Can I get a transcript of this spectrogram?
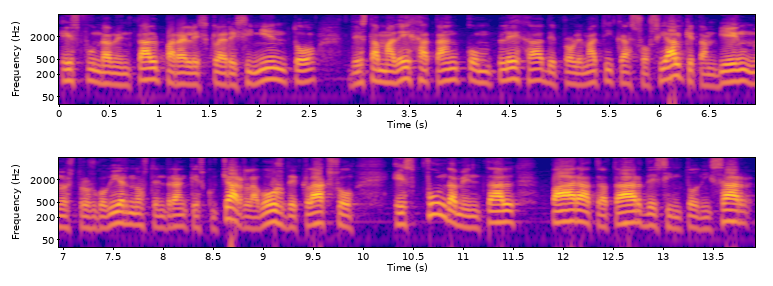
es fundamental para el esclarecimiento de esta madeja tan compleja de problemática social que también nuestros gobiernos tendrán que escuchar. La voz de Claxo es fundamental para tratar de sintonizar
